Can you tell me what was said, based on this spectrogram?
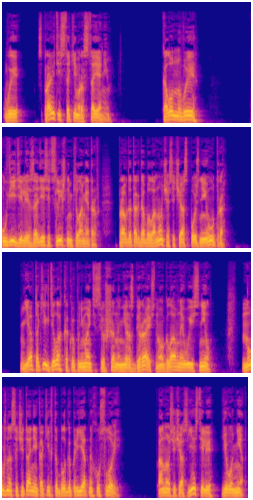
Вы справитесь с таким расстоянием? Колонну вы увидели за десять с лишним километров. Правда, тогда была ночь, а сейчас позднее утро. Я в таких делах, как вы понимаете, совершенно не разбираюсь, но главное уяснил. Нужно сочетание каких-то благоприятных условий. Оно сейчас есть или его нет?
